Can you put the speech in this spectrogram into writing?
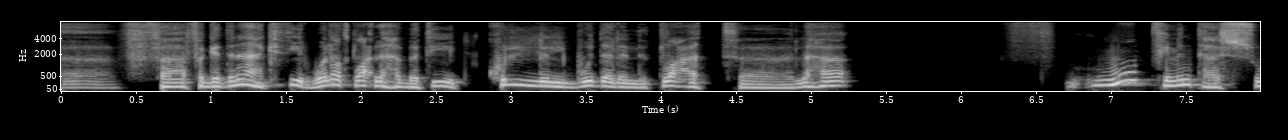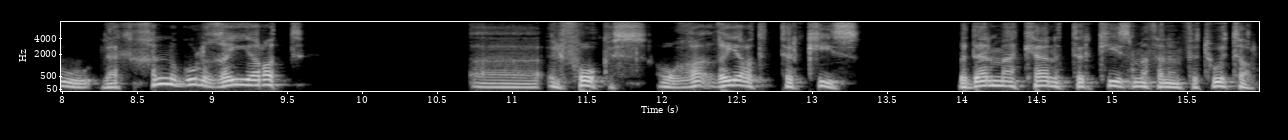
آه، ف- فقدناها كثير ولا طلع لها بديل. كل البدل اللي طلعت آه، لها مو في منتهى السوء لكن خلينا نقول غيرت آه، ال focus أو غيرت التركيز. بدل ما كان التركيز مثلا في تويتر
